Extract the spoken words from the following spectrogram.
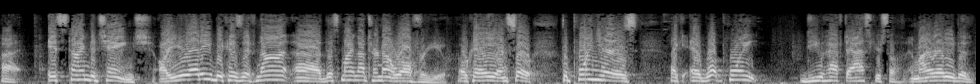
uh, it's time to change. Are you ready? Because if not, uh, this might not turn out well for you. Okay? And so the point here is, like, at what point do you have to ask yourself, am I ready to,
